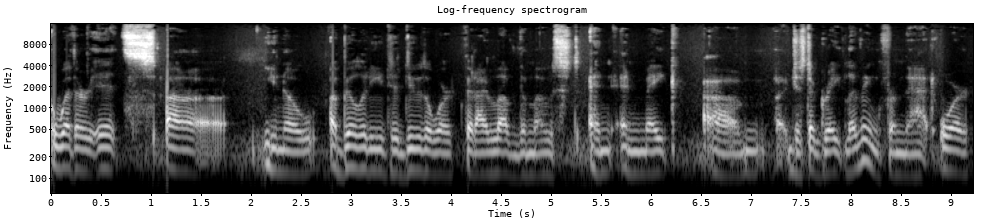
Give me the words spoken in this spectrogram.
whether it's uh, you know ability to do the work that I love the most and and make um, just a great living from that, or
